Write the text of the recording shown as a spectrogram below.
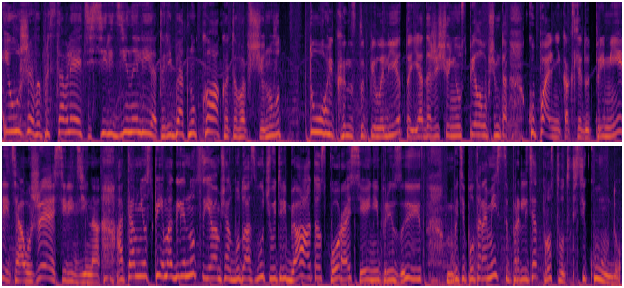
И уже, вы представляете, середина лета. Ребят, ну как это вообще? Ну вот только наступило лето, я даже еще не успела, в общем-то, купальник как следует примерить, а уже середина. А там не успеем оглянуться, я вам сейчас буду озвучивать, ребята, скоро осенний призыв. Эти полтора месяца пролетят просто вот в секунду.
